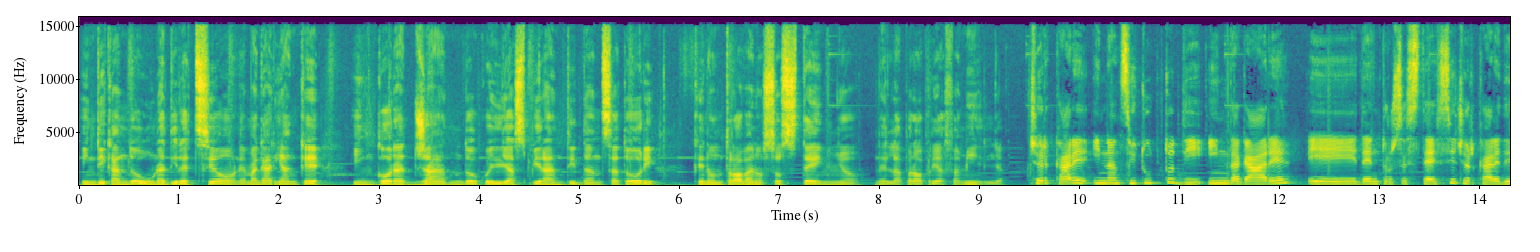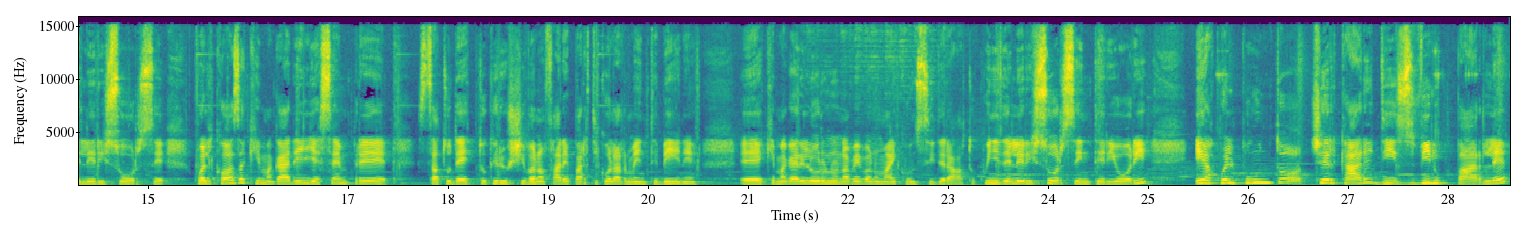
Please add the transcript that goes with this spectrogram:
indicando una direzione, magari anche incoraggiando quegli aspiranti danzatori che non trovano sostegno nella propria famiglia. Cercare innanzitutto di indagare e dentro se stessi cercare delle risorse, qualcosa che magari gli è sempre stato detto che riuscivano a fare particolarmente bene, eh, che magari loro non avevano mai considerato, quindi delle risorse interiori e a quel punto cercare di svilupparle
